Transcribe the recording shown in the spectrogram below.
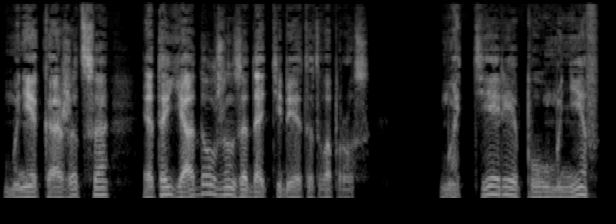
Мне кажется, это я должен задать тебе этот вопрос. Материя, поумнев,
